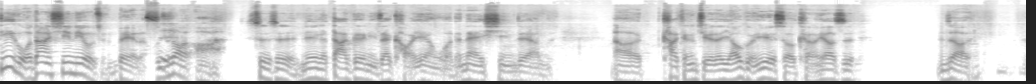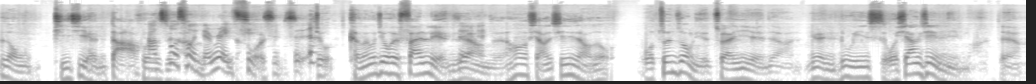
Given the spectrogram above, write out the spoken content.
第一个，我当然心里有准备了，我知道啊，是是那个大哥你在考验我的耐心这样子。啊，他可能觉得摇滚乐手可能要是，你知道那种脾气很大，或者挫挫你的锐气，是不是？就可能就会翻脸这样子。然后想心里想说，我尊重你的专业这样，因为录音室我相信你嘛，这样。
